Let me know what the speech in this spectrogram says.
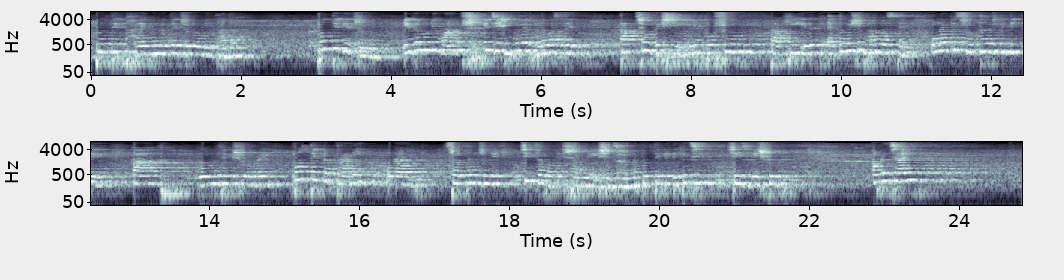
প্রত্যেক ভাই বোনেদের জন্য উনি দাদা। এবার উনি মানুষকে যেভাবে ভালোবাসতেন, তার চেয়েও বেশি উনি পশু, পাখি এদেরকে এত বেশি ভালোবাসতেন। ওনাকে শ্রদ্ধাঞ্জলি দিতে কাক, গরু থেকে শুরু করে প্রত্যেকটা প্রাণী ওনার শ্রদ্ধাঞ্জলির চিত্রপটের সামনে এসেছে। আমরা প্রত্যেকে দেখেছি সেই জিনিসগুলো। আমরা চাই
